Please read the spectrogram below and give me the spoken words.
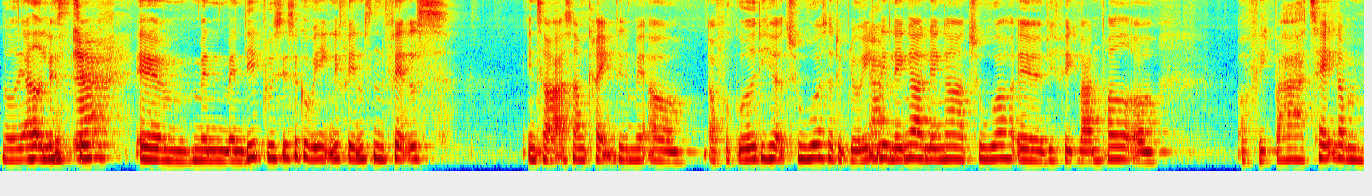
noget, jeg havde lyst til. Ja. Øhm, men, men lige pludselig, så kunne vi egentlig finde sådan en fælles interesse omkring det med at, at få gået de her ture, så det blev egentlig ja. længere og længere ture. Øh, vi fik vandret og, og fik bare talt om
